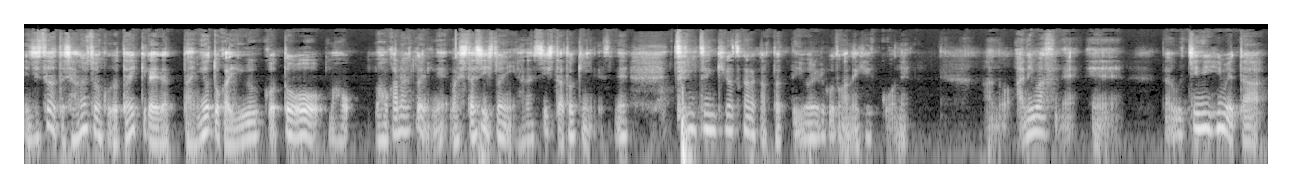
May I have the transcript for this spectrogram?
実は私あの人のこと大嫌いだったんよとかいうことを、まあ、まあ、他の人にね、まあ、親しい人に話した時にですね、全然気がつかなかったって言われることがね、結構ね、あの、ありますね。えー、うちに秘めた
